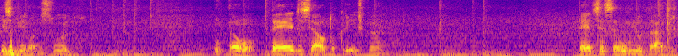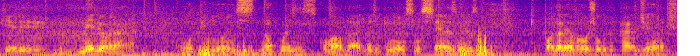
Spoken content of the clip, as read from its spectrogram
Isso vira um absurdo. Então, perde-se a autocrítica, perde-se essa humildade de querer melhorar com opiniões, não coisas com maldade, mas opiniões sinceras mesmo, que podem levar o jogo do cara adiante.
